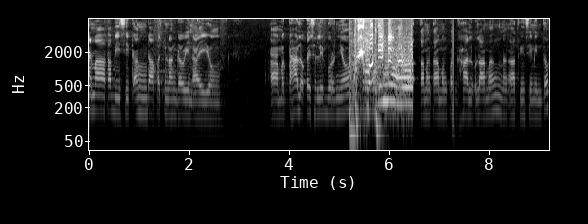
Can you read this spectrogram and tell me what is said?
ngayon mga kabisik, ang dapat nyo lang gawin ay yung ah, magpahalo kayo sa libur nyo. Tamang-tamang paghalo lamang ng ating simento.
